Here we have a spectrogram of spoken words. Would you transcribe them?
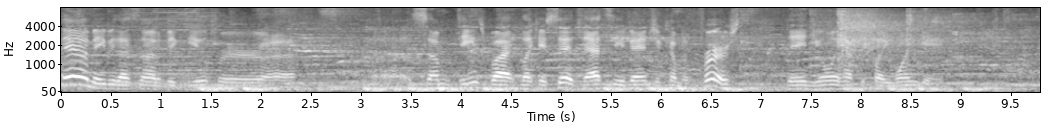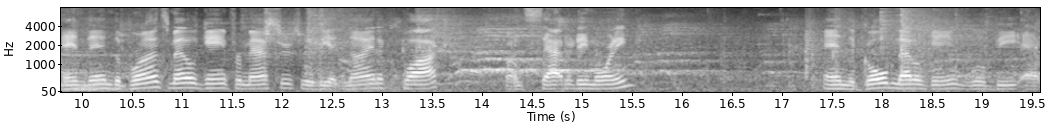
Yeah, maybe that's not a big deal for uh, uh, some teams, but like I said, that's the advantage of coming first. Then you only have to play one game. And then the bronze medal game for Masters will be at 9 o'clock on Saturday morning. And the gold medal game will be at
